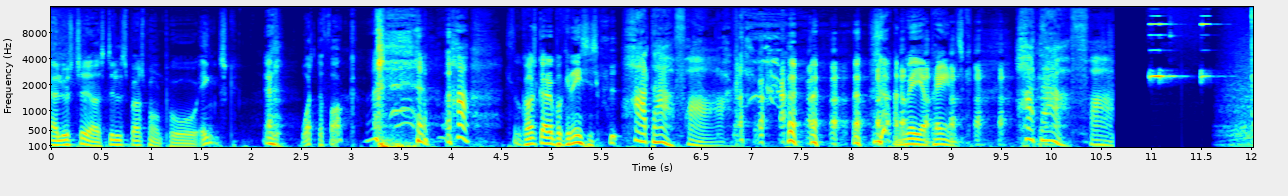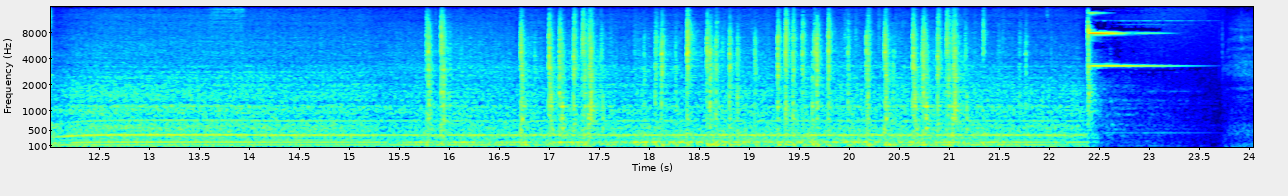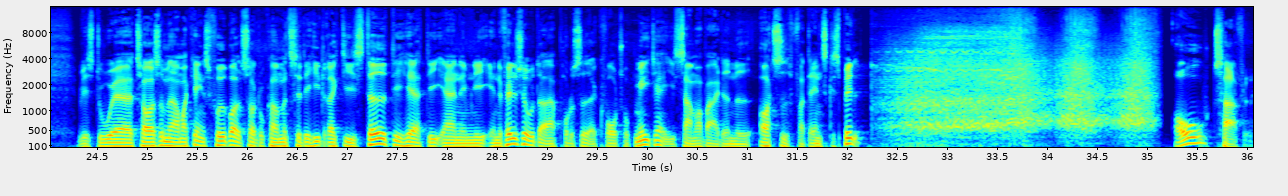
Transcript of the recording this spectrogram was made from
Jeg har lyst til at stille et spørgsmål på engelsk. Ja. What the fuck? Du kan også gøre det på kinesisk. Ha da far. Han er mere japansk. Ha da far. Hvis du er tosset med amerikansk fodbold, så er du kommet til det helt rigtige sted. Det her det er nemlig NFL-show, der er produceret af Kvartrup Media i samarbejde med Odset fra Danske Spil. Og Tafel.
